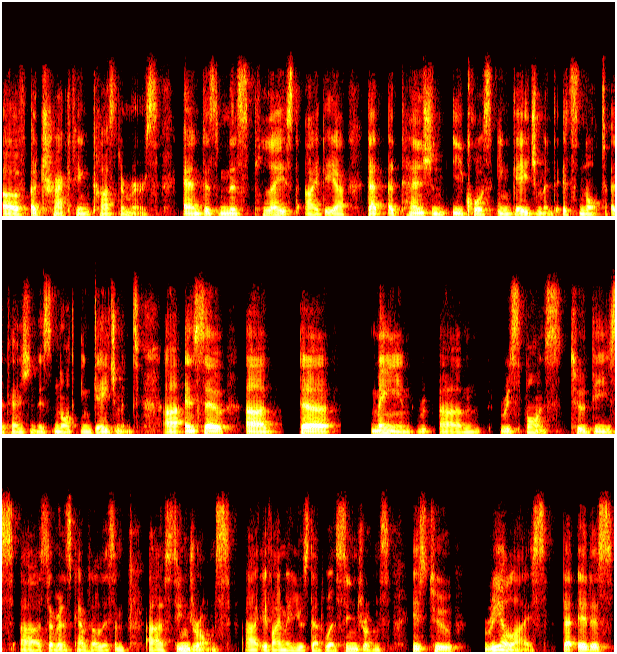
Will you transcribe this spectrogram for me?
of attracting customers and this misplaced idea that attention equals engagement. It's not attention, it's not engagement. Uh, and so uh, the main um, response to these uh, surveillance capitalism uh, syndromes, uh, if I may use that word, syndromes, is to realize that it is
